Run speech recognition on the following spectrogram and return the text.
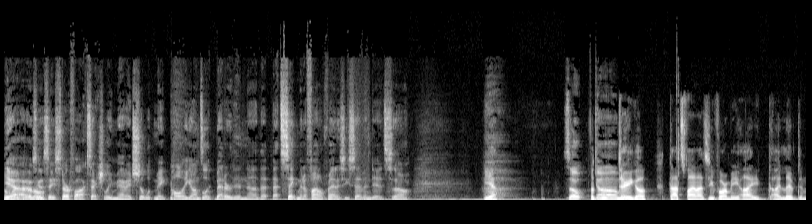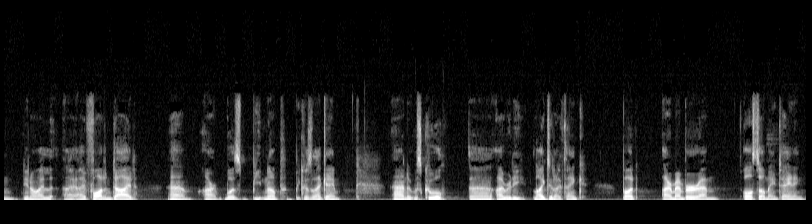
yeah, I was going to say Star Fox actually managed to make polygons look better than uh, that that segment of Final Fantasy VII did. So yeah. So um, there you go. That's Final Fantasy for me. I I lived and you know I I, I fought and died um, or was beaten up because of that game, and it was cool. Uh, I really liked it, I think, but I remember um, also maintaining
